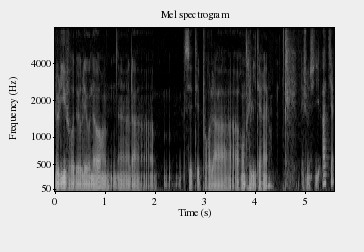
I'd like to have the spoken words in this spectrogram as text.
le livre de Léonore. C'était pour la rentrée littéraire, et je me suis dit ah tiens,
